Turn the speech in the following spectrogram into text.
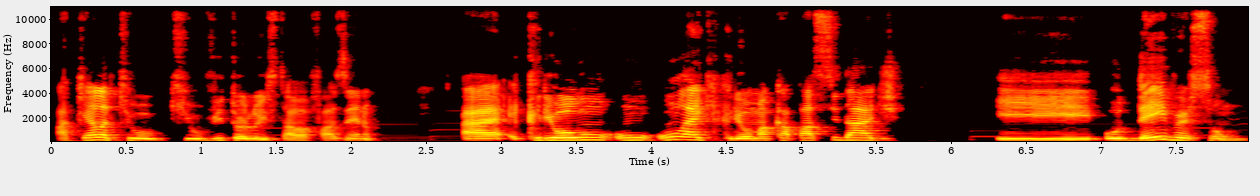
aquela que o, que o Vitor Luiz estava fazendo, criou um, um, um leque, criou uma capacidade. E o Daverson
